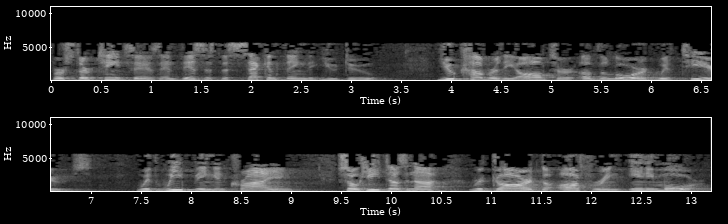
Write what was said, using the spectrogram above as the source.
Verse 13 says, And this is the second thing that you do. You cover the altar of the Lord with tears, with weeping and crying. So he does not regard the offering anymore,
